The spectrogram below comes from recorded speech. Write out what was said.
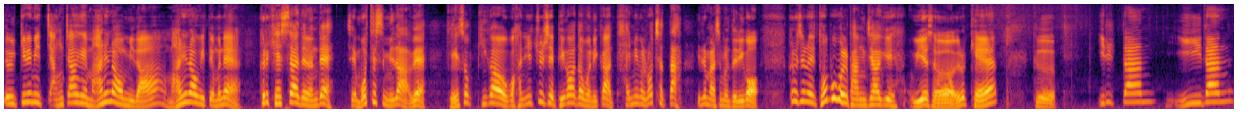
들기름이 짱짱하게 많이 나옵니다. 많이 나오기 때문에 그렇게 했어야 되는데 제가 못했습니다. 왜? 계속 비가 오고 한 일주일째 비가 오다 보니까 타이밍을 놓쳤다 이런 말씀을 드리고 그래서 저는 도복을 방지하기 위해서 이렇게 그 1단, 2단,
